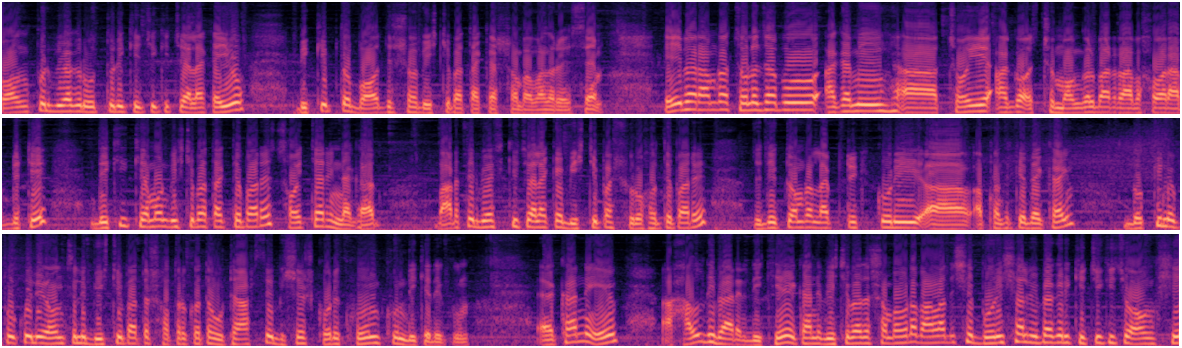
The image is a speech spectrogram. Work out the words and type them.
রংপুর বিভাগের উত্তরে কিছু কিছু এলাকায়ও বিক্ষিপ্ত বজ্র সহ বৃষ্টিপাত থাকার সম্ভাবনা রয়েছে। এইবার আমরা চলে যাব আগামী ছয়ই আগস্ট, মঙ্গলবার আবহাওয়ার আপডেটে। দেখি কেমন বৃষ্টিপাত থাকতে পারে। ছয় তারিখ নাগাদ ভারতের বেশ কিছু এলাকায় বৃষ্টিপাত শুরু হতে পারে। যদি একটু আমরা লাইভ ট্রেক করি আপনাদেরকে দেখাই। দক্ষিণ উপকূলীয় অঞ্চলে বৃষ্টিপাতের সতর্কতা উঠে আসছে, বিশেষ করে কোন কোন দিকে দেখুন। এখানে হালদিবারের দিকে, এখানে বৃষ্টিপাতের সম্ভাবনা। বাংলাদেশের বরিশাল বিভাগের কিছু কিছু অংশে,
